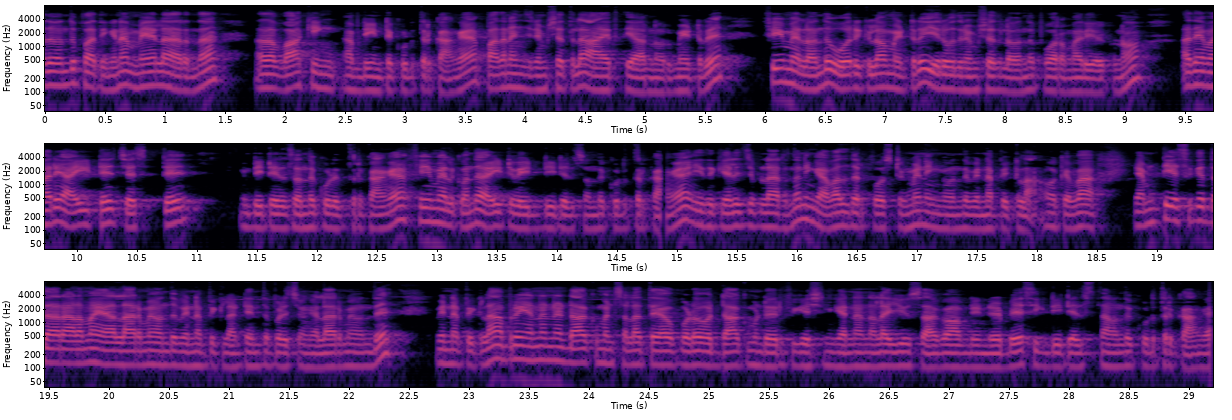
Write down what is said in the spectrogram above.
அது வந்து பார்த்தீங்கன்னா மேலே இருந்தால் அதை வாக்கிங் அப்படின்ட்டு கொடுத்துருக்காங்க. பதினஞ்சு நிமிஷத்தில் ஆயிரத்தி அறநூறு மீட்ரு ஃபீமேல் வந்து ஒரு கிலோமீட்ரு இருபது நிமிஷத்தில் வந்து போகிற மாதிரி இருக்கணும். அதே மாதிரி ஹைட்டு செஸ்ட்டு டீட்டெயில்ஸ் வந்து கொடுத்துருக்காங்க. ஃபீமேலுக்கு வந்து ஹைட் வெயிட் டீட்டெயில்ஸ் வந்து கொடுத்துருக்காங்க. இதுக்கு எலிஜிபிளாக இருந்தால் நீங்கள் அவல்தர் போஸ்ட்டுக்குமே நீங்கள் வந்து விண்ணப்பிக்கலாம். ஓகேவா எம்டிஎஸ்க்கு தாராளமாக எல்லாருமே வந்து விண்ணப்பிக்கலாம். டென்த்து படித்தவங்க எல்லாருமே வந்து விண்ணப்பிக்கலாம். அப்புறம் என்னென்ன டாக்குமெண்ட்ஸ் எல்லாம் தேவைப்படும்? ஒரு டாக்குமெண்ட் வெரிஃபிகேஷனுக்கு என்னென்னலாம் யூஸ் ஆகும் அப்படின்ற பேசிக் டீட்டெயில்ஸ் தான் வந்து கொடுத்துருக்காங்க.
